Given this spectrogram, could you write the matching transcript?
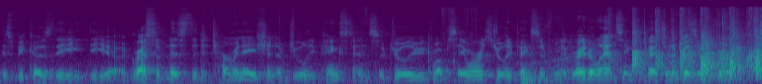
is because the the aggressiveness, the determination of Julie Pingston. So Julie, you come up and say words. Julie Pingston from the Greater Lansing Convention and Visitors Bureau.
